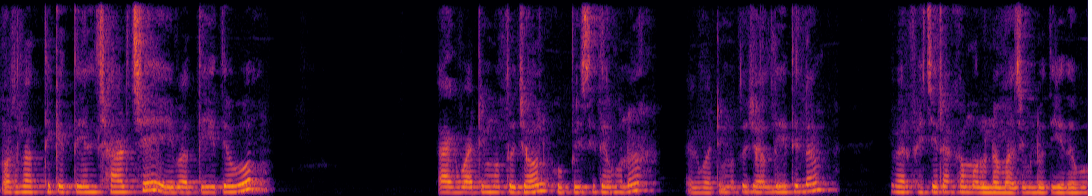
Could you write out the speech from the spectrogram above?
মশলার থেকে তেল ছাড়ছে, এবার দিয়ে দেবো এক বাটি মতো জল, খুব বেশি দেবো না। এক বাটি মতো জল দিয়ে দিলাম। এবার ভেজে রাখা মরুলা মাছগুলো দিয়ে দেবো।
